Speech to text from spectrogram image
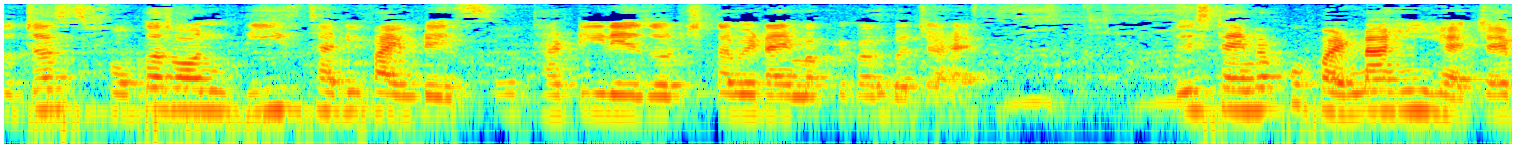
तो just focus on these thirty five days thirty days और जितना भी टाइम आपके पास बचा है। तो इस टाइम पे आपको पढ़ना ही है, चाहे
